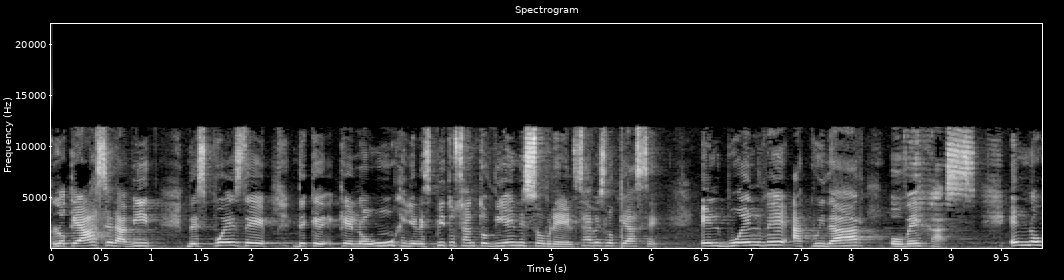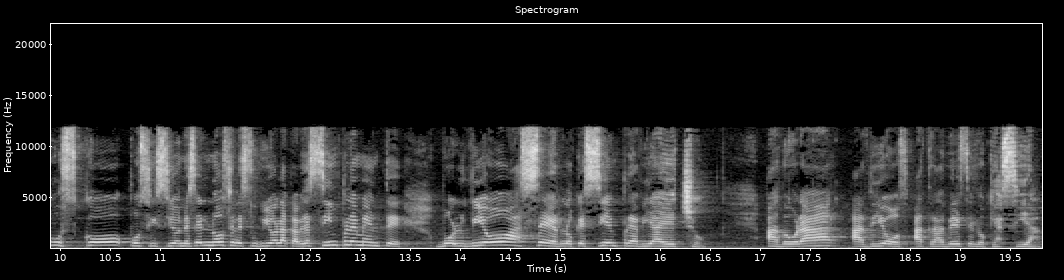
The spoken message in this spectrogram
lo que hace David después de, que, lo unge y el Espíritu Santo viene sobre él, ¿sabes lo que hace? Él vuelve a cuidar ovejas. Él no buscó posiciones, él no se le subió a la cabeza, simplemente volvió a hacer lo que siempre había hecho, adorar a Dios a través de lo que hacía.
